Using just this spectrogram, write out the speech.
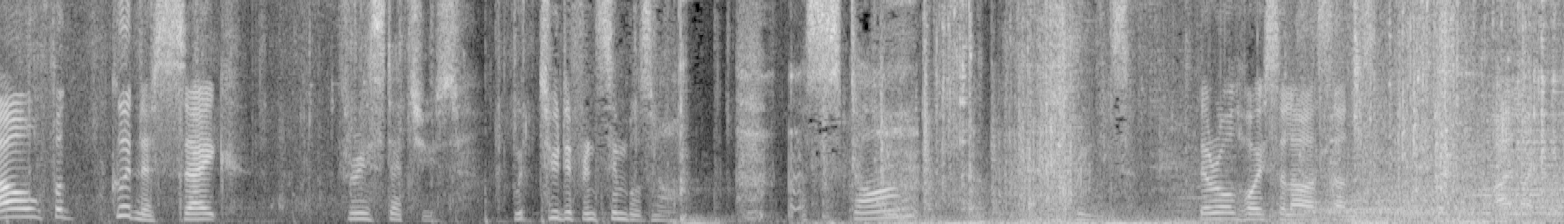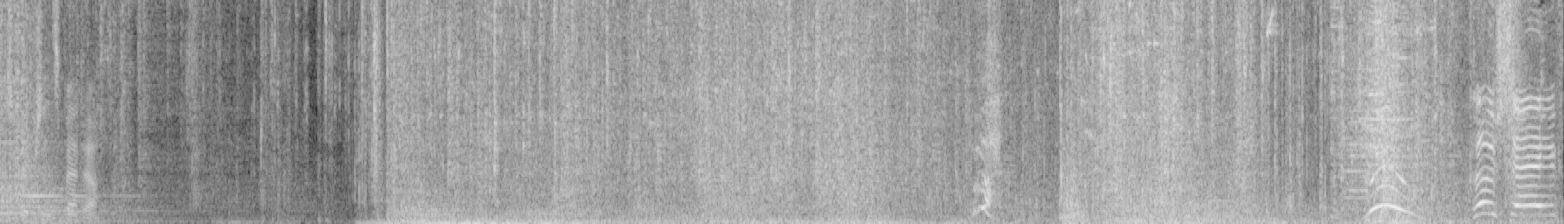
Oh, for goodness sake. Three statues with two different symbols now. A star rings. They're all Hoysala sons. I like your descriptions better. Close shave!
